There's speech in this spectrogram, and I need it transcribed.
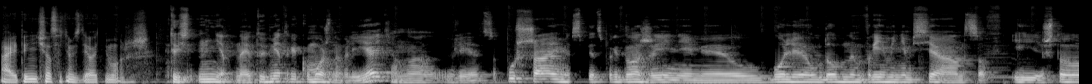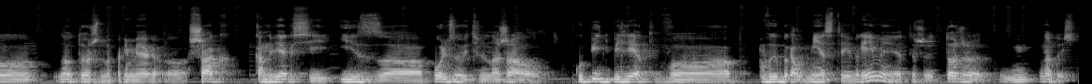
А, и ты ничего с этим сделать не можешь. То есть, нет, на эту метрику можно влиять, она влияется пушами, спецпредложениями, более удобным временем сеансов. И что, ну, тоже, например, э, шаг конверсии из э, пользователя нажал купить билет в выбрал место и время, это же тоже, ну, то есть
